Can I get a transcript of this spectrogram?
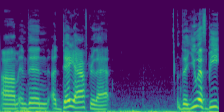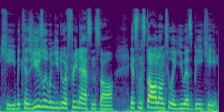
Um, and then a day after that, the USB key because usually when you do a FreeNAS install, it's installed onto a USB key.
